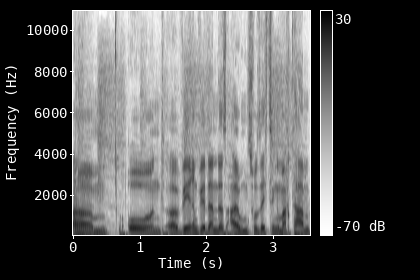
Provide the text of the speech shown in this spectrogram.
Ähm, und äh, während wir dann das Album 2016 gemacht haben,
